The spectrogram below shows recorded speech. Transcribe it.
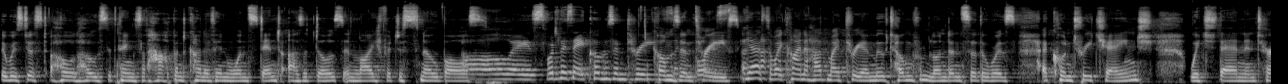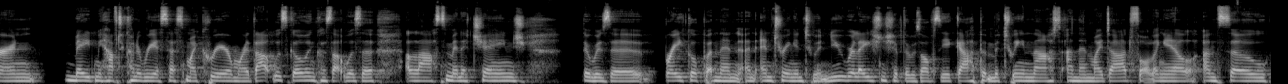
there was just a whole host of things that happened kind of in one stint, as it does in life. It just snowballs. Always, what do they say? It comes in threes. Comes like in threes. Yeah, so I kind of had my three. I moved home from London, so there was a country change, which then in turn made me have to kind of reassess my career and where that was going because that was a, a last minute change. There was a breakup and then an entering into a new relationship. There was obviously a gap in between that, and then my dad falling ill. And so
